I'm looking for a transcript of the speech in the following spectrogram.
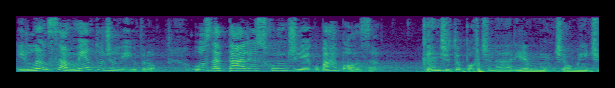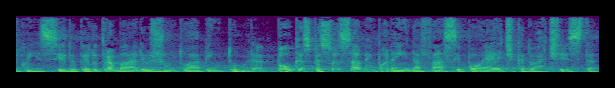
e lançamento de livro. Os detalhes com Diego Barbosa. Cândido Portinari é mundialmente conhecido pelo trabalho junto à pintura. Poucas pessoas sabem, porém, da face poética do artista,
